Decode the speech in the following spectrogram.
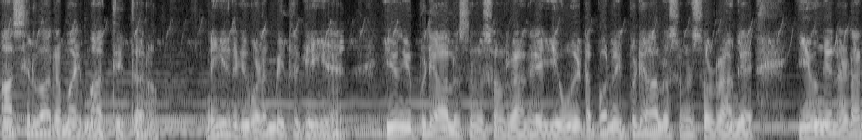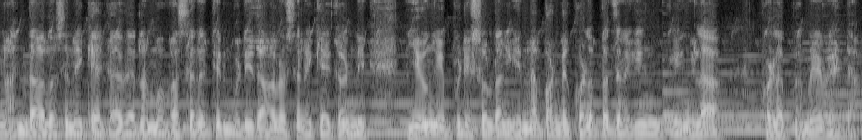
ஆசிர்வாதமாய் மாற்றி தரும். நீங்கள் எதுக்கு குழம்பிட்டு இருக்கீங்க? இவங்க இப்படி ஆலோசனை சொல்கிறாங்க இவங்ககிட்ட போனால் இப்படி ஆலோசனை சொல்கிறாங்க இவங்க என்னடான்னு அந்த ஆலோசனை கேட்காத நம்ம வசனத்தின்படி தான் ஆலோசனை கேட்கணும்னு இவங்க இப்படி சொல்கிறாங்க என்ன பண்ண? குழப்பத்தில் இருக்கீங்களா? குழப்பமே வேண்டாம்.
